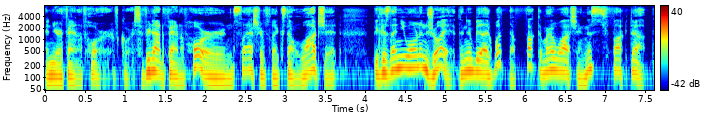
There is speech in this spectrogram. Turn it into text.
and you're a fan of horror, of course. If you're not a fan of horror and slasher flicks, don't watch it because then you won't enjoy it. Then you'll be like, "What the fuck am I watching? This is fucked up."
